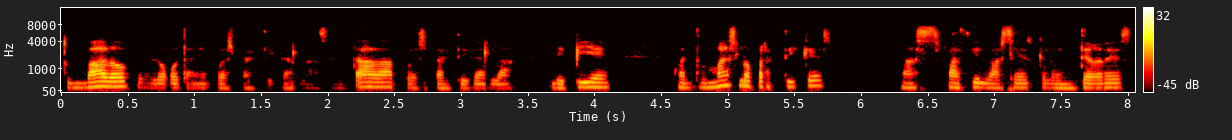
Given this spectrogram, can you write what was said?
tumbado, pero luego también puedes practicarla sentada, puedes practicarla de pie. Cuanto más lo practiques, más fácil va a ser que lo integres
